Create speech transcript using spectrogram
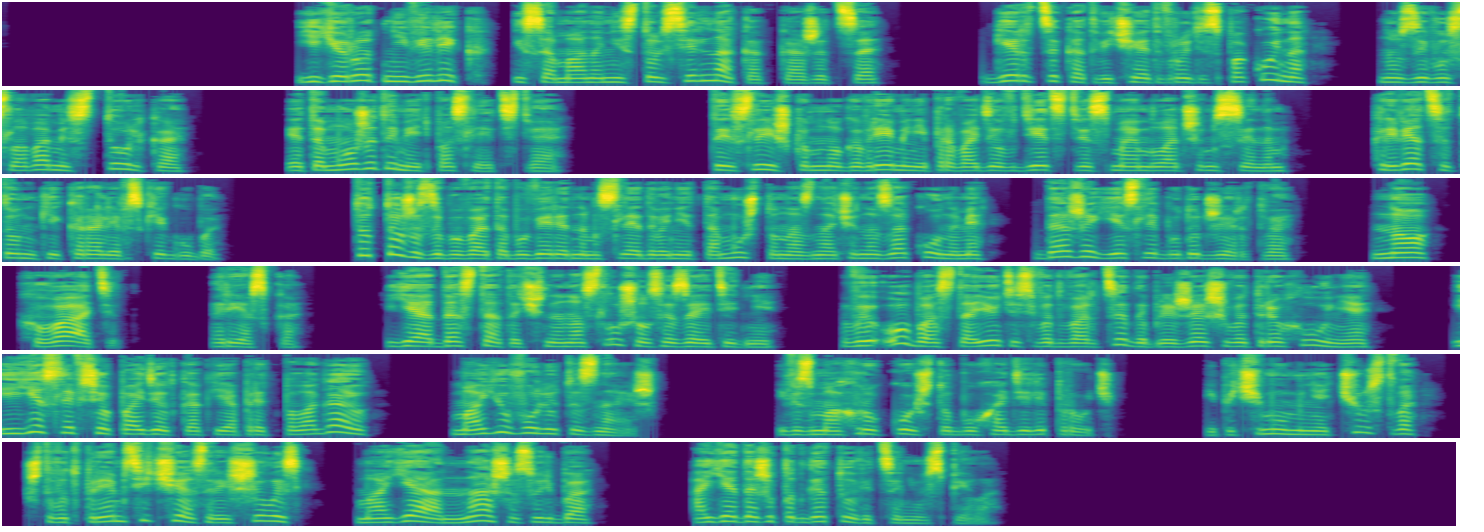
Ее род невелик, и сама она не столь сильна, как кажется. Герцог отвечает вроде спокойно, но за его словами столько. Это может иметь последствия. Ты слишком много времени проводил в детстве с моим младшим сыном кривятся тонкие королевские губы. Тот тоже забывает об уверенном следовании тому, что назначено законами, даже если будут жертвы. Но хватит! Резко. Я достаточно наслушался за эти дни. Вы оба остаетесь во дворце до ближайшего трехлуния, и если все пойдет, как я предполагаю, мою волю ты знаешь. И взмах рукой, чтобы уходили прочь. И почему у меня чувство, что вот прямо сейчас решилась моя, наша судьба, а я даже подготовиться не успела.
